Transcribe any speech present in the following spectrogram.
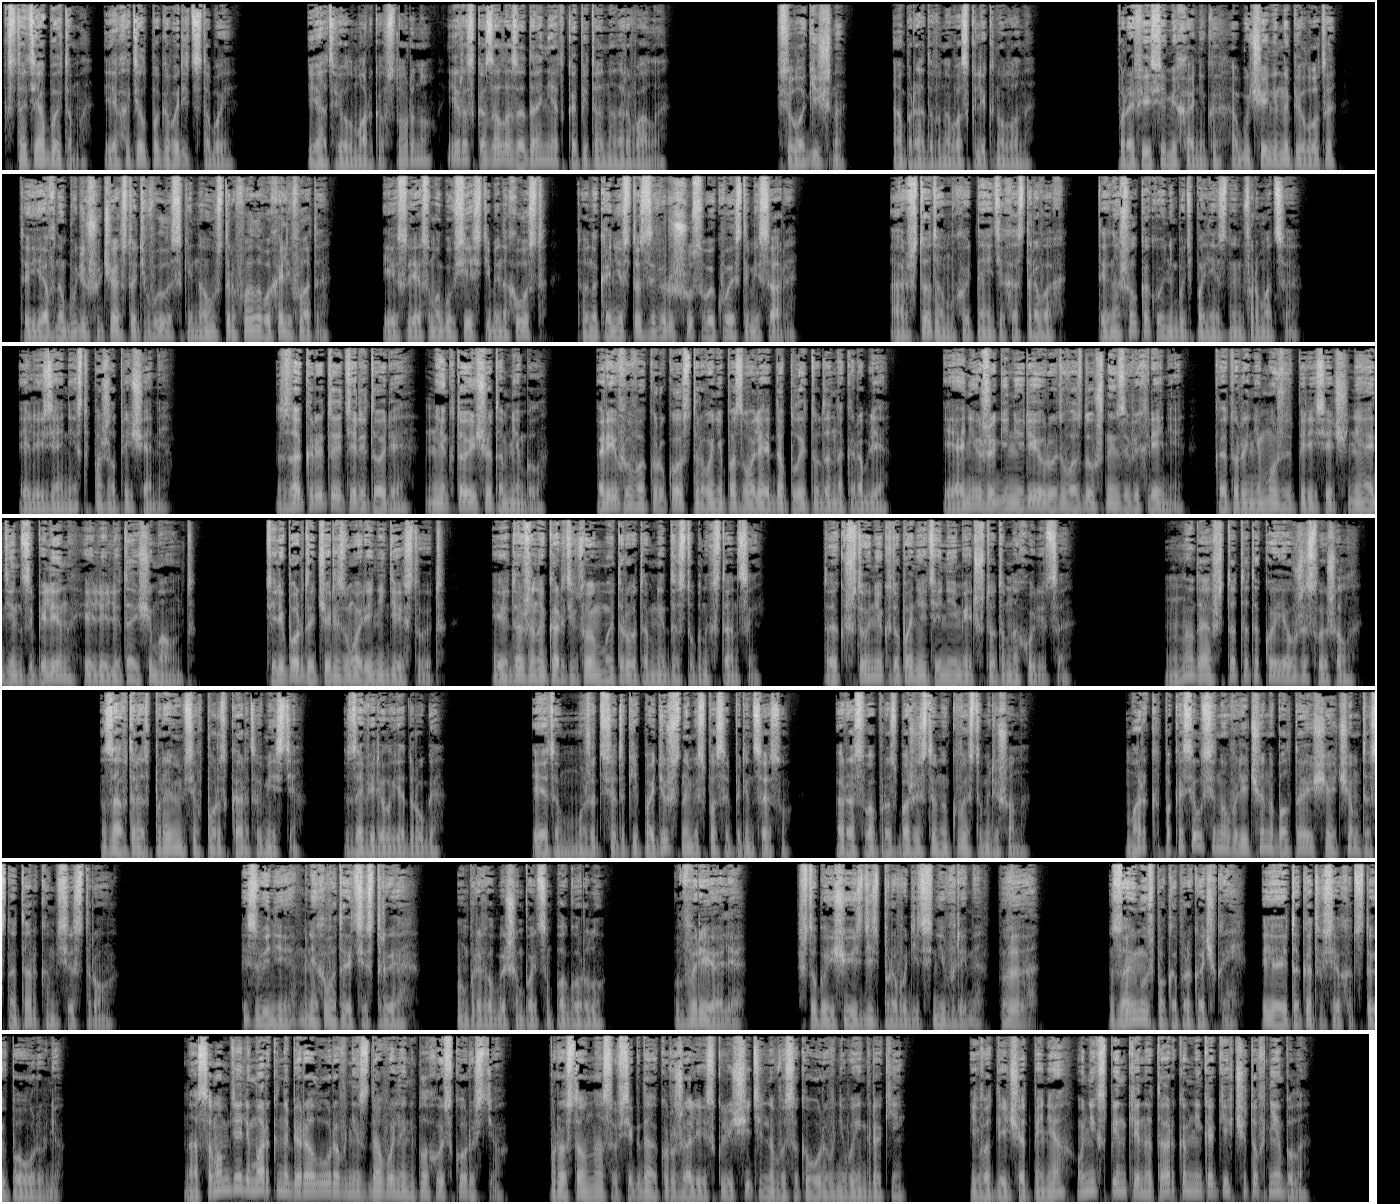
Кстати, об этом я хотел поговорить с тобой. Я отвел Марка в сторону и рассказал о задании от капитана Нарвала. «Все логично», — обрадованно воскликнул он. «Профессия механика, обучение на пилота. Ты явно будешь участвовать в вылазке на остров Алого Халифата. Если я смогу сесть тебе на хвост, то наконец-то завершу свой квест эмиссара». «А что там хоть на этих островах? Ты нашел какую-нибудь полезную информацию?» Иллюзионист пожал плечами. «Закрытая территория, никто еще там не был. Рифы вокруг острова не позволяют доплыть туда на корабле, и они же генерируют воздушные завихрения, которые не может пересечь ни один запелен или летающий маунт. Телепорты через море не действуют, и даже на карте в твоем метро там нет доступных станций. Так что никто понятия не имеет, что там находится. Ну да, что-то такое я уже слышал. Завтра отправимся в Порткарт вместе, заверил я друга. И это, может, все-таки пойдешь с нами спасать принцессу, раз вопрос с божественным квестом решен? Марк покосился на увлеченно болтающую о чем-то с нотарком сестру. «Извини, мне хватает сестры», — он провел большим пальцем по горлу. «В реале, чтобы еще и здесь проводить с ней время. Ugh. Займусь пока прокачкой. Я и так от всех отстаю по уровню. На самом деле Марк набирал уровни с довольно неплохой скоростью. Просто у нас всегда окружали исключительно высокоуровневые игроки. И в отличие от меня, у них с Пинки и Нетарком никаких читов не было.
